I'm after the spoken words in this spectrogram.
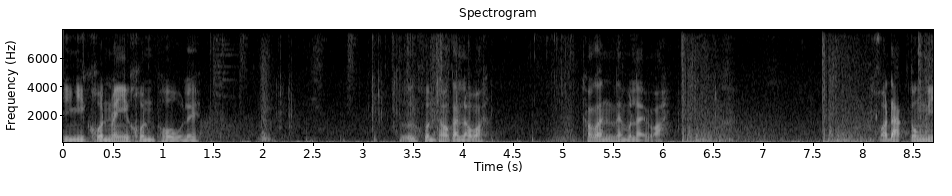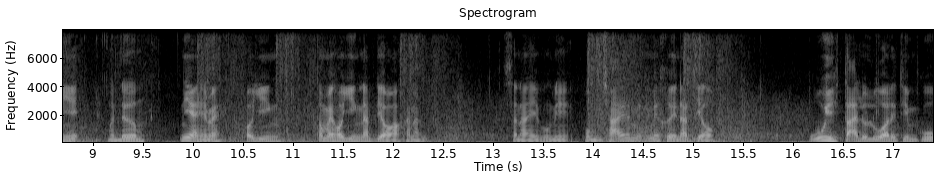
ยิงอีกคนไม่อีกคนโผล่เลยเออคนเท่ากันแล้ววะเท่ากันตั้งแต่เมื่อไหร่วะขอดักตรงนี้เหมือนเดิม เนี่ยเห็นไหมเขายิงทำไมเขายิงนัดเดียวอะขนาดสไนพวกนี้ผมใช้ไม่เคยนัดเดียว อุ้ยตายรัวๆเลยทีมกู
